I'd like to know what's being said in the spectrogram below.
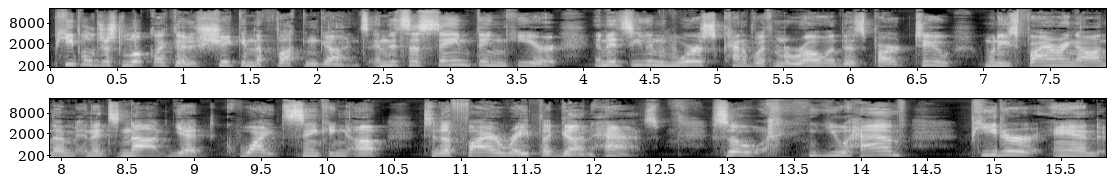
people just look like they're shaking the fucking guns. And it's the same thing here. And it's even worse kind of with Monroe in this part too, when he's firing on them and it's not yet quite syncing up to the fire rate the gun has. So you have Peter and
